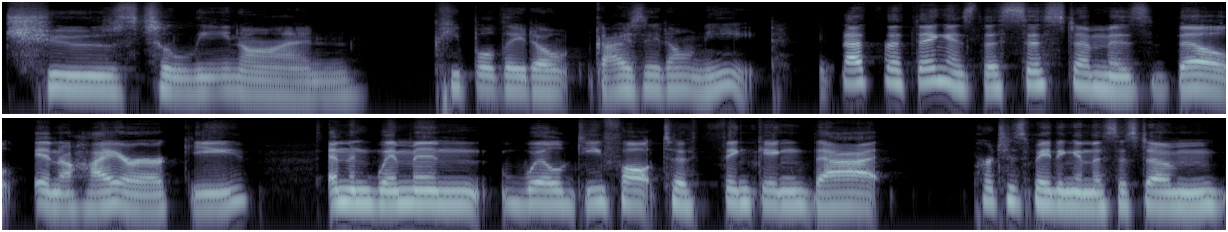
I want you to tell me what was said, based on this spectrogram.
choose to lean on people they don't guys they don't need. That's the thing is the system is built in a hierarchy and then women will default to thinking that participating in the system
